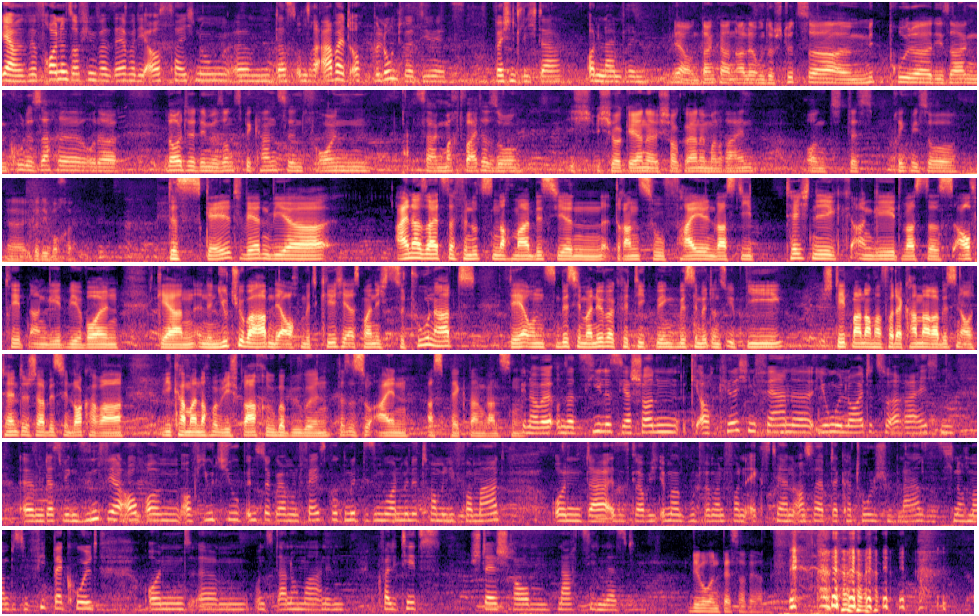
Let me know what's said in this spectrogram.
Ja, wir freuen uns auf jeden Fall sehr über die Auszeichnung, ähm, dass unsere Arbeit auch belohnt wird, die wir jetzt wöchentlich da online bringen. Ja, und danke an alle Unterstützer, äh, Mitbrüder, die sagen, coole Sache oder Leute, denen wir sonst bekannt sind, Freunden, sagen, macht weiter so. Ich, ich höre gerne, ich schaue gerne mal rein und das bringt mich so äh, über die Woche. Das Geld werden wir einerseits dafür nutzen, noch mal ein bisschen dran zu feilen, was die Technik angeht, was das Auftreten angeht. Wir wollen gern einen YouTuber haben, der auch mit Kirche erstmal nichts zu tun hat, der uns ein bisschen Manöverkritik bringt, ein bisschen mit uns übt, wie steht man nochmal vor der Kamera, ein bisschen authentischer, ein bisschen lockerer, wie kann man nochmal über die Sprache rüberbügeln. Das ist so ein Aspekt beim Ganzen. Genau, weil unser Ziel ist ja schon, auch kirchenferne junge Leute zu erreichen. Ähm, deswegen sind wir auch auf YouTube, Instagram und Facebook mit diesem One-Minute-Homily-Format. Und da ist es, glaube ich, immer gut, wenn man von extern außerhalb der katholischen Blase sich nochmal ein bisschen Feedback holt und ähm, uns da nochmal an den Qualitätsstellschrauben nachziehen lässt. Wir wollen besser werden.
